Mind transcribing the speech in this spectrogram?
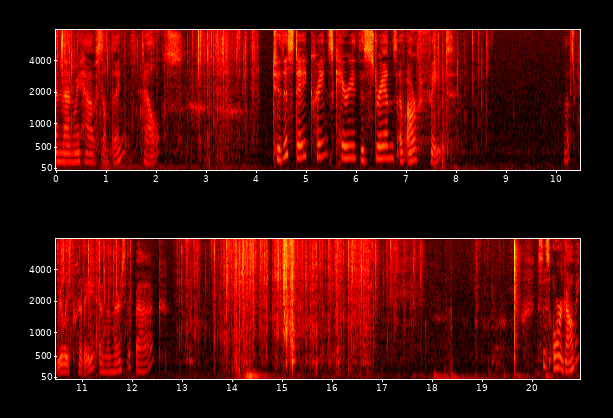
And then we have something else. To this day, cranes carry the strands of our fate. That's really pretty. And then there's the back. Is this origami?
